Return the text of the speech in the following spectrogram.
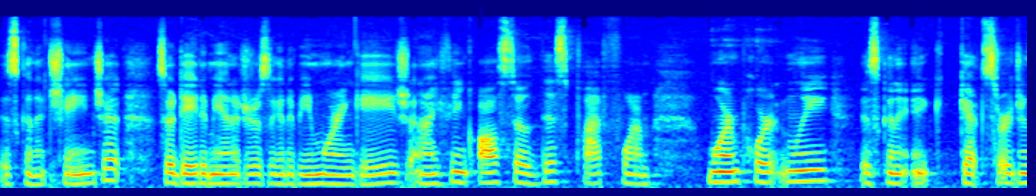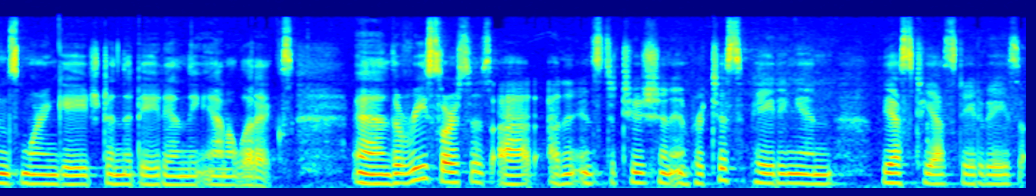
is going to change it. So data managers are going to be more engaged. And I think also this platform, more importantly, is going to get surgeons more engaged in the data and the analytics. And the resources at, at an institution and participating in the STS database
